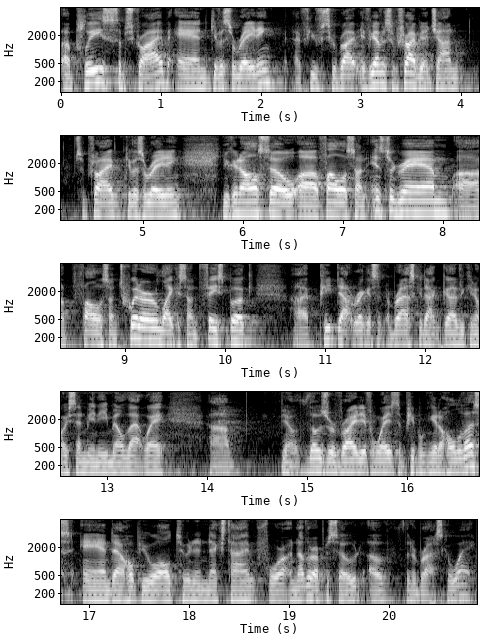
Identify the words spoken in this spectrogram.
uh, please subscribe and give us a rating. If you've subscribed, if you haven't subscribed yet, John, subscribe, give us a rating. You can also uh, follow us on Instagram, uh, follow us on Twitter, like us on Facebook. Uh, Pete.ricketts at nebraska.gov. You can always send me an email that way. Um, you know, those are a variety of different ways that people can get a hold of us. And I hope you all tune in next time for another episode of The Nebraska Way.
